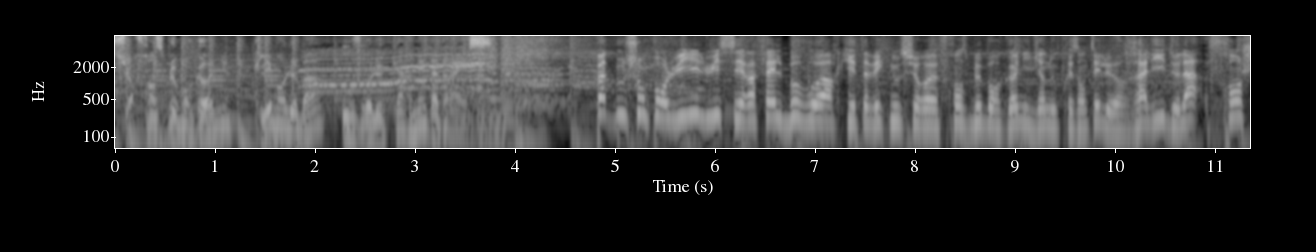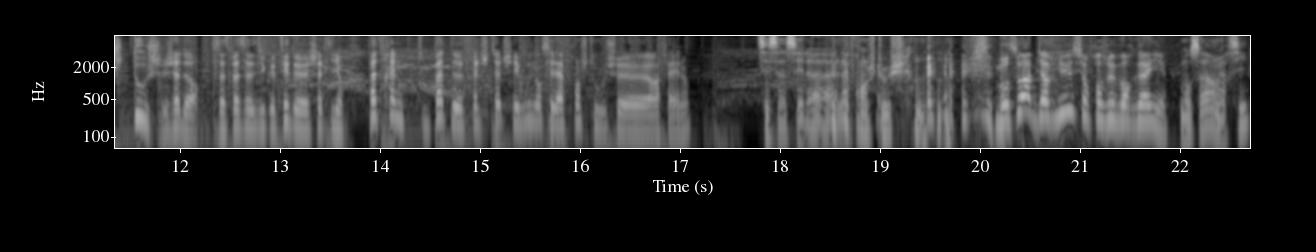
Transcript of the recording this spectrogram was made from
Sur France Bleu Bourgogne, Clément Lebas ouvre le carnet d'adresses. Pas de bouchon pour lui, lui c'est Raphaël Beauvoir qui est avec nous sur euh, France Bleu Bourgogne. Il vient nous présenter le rallye de la Franche Touche. J'adore. Ça se passe du côté de Châtillon. Pas de French, pas de French Touch chez vous, non, c'est la Franche Touche, euh, Raphaël. hein. C'est ça, c'est la, la franche touche. Bonsoir, bienvenue sur France Bleu Bourgogne. Bonsoir, merci.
